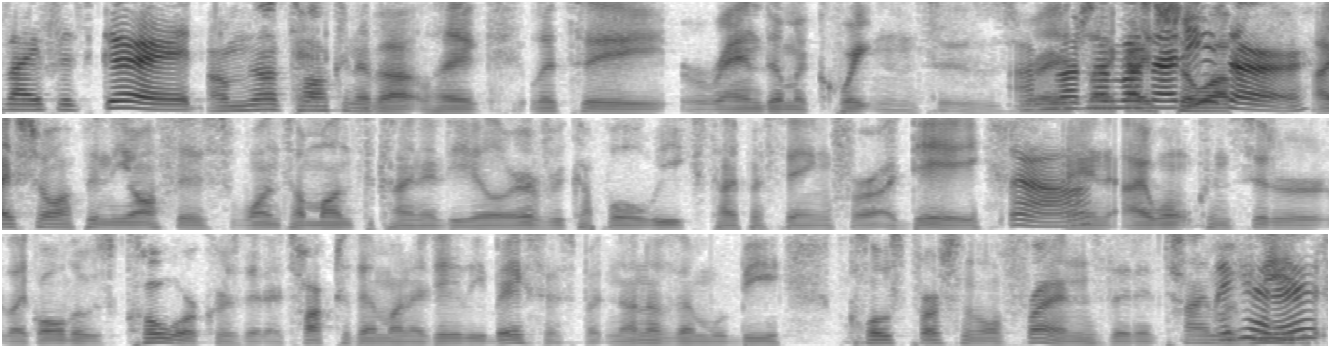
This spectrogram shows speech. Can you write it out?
Life is good. I'm not talking about like let's say random acquaintances. I'm not talking like about I that show up either. I show up in the office once a month kind of deal or every couple of weeks type of thing for a day yeah. and I won't consider like all those coworkers that I talk to them on a daily basis but none of them would be close personal friends that at time I of need it.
